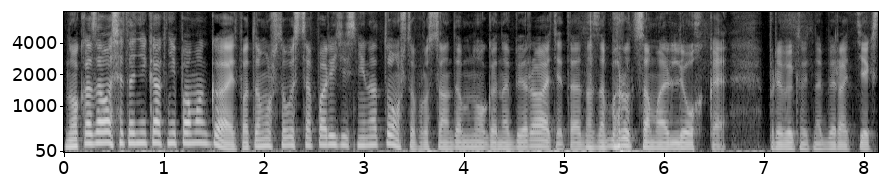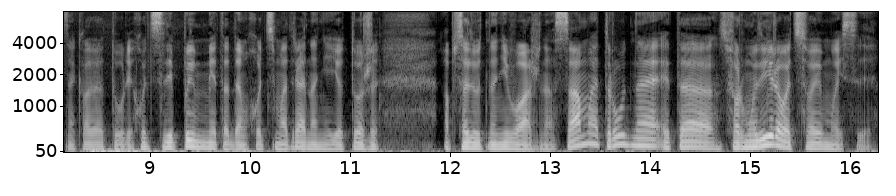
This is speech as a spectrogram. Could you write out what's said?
Но оказалось, это никак не помогает, потому что вы стопоритесь не на том, что просто надо много набирать, это наоборот самое легкое, привыкнуть набирать текст на клавиатуре, хоть слепым методом, хоть смотря на нее тоже абсолютно неважно. Самое трудное это сформулировать свои мысли,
